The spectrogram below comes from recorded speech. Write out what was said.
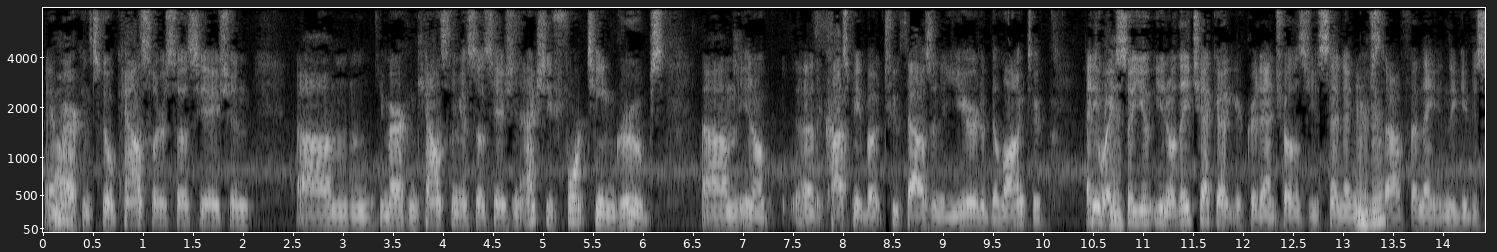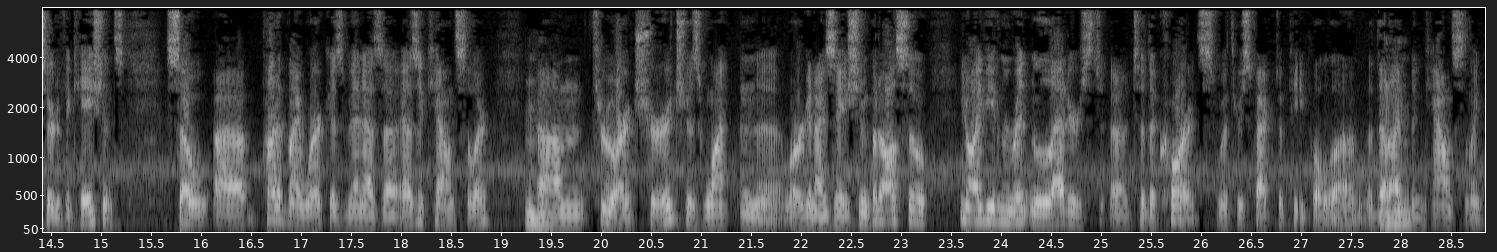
the oh. American oh. School Counselor Association, um, the American Counseling Association. Actually, 14 groups. Um, you know, uh, that cost me about 2,000 a year to belong to. Anyway, mm-hmm. so you you know they check out your credentials, you send in your mm-hmm. stuff, and they and they give you certifications. So uh, part of my work has been as a as a counselor mm-hmm. um, through our church as one uh, organization, but also you know I've even written letters uh, to the courts with respect to people uh, that I've mm-hmm. been counseling.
